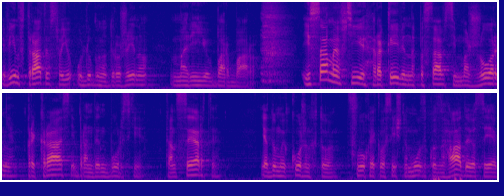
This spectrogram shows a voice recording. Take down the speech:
він втратив свою улюблену дружину Марію Барбару. І саме в ті роки він написав ці мажорні, прекрасні бранденбурзькі концерти. Я думаю, кожен, хто слухає класичну музику, згадує це, як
